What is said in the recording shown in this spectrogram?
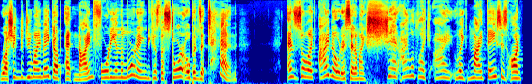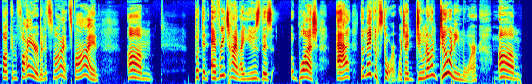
rushing to do my makeup at 9:40 in the morning because the store opens at 10. And so like I notice it. I'm like, shit, I look like I like my face is on fucking fire, but it's not. It's fine. Um but then every time I use this blush at the makeup store, which I do not do anymore, um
